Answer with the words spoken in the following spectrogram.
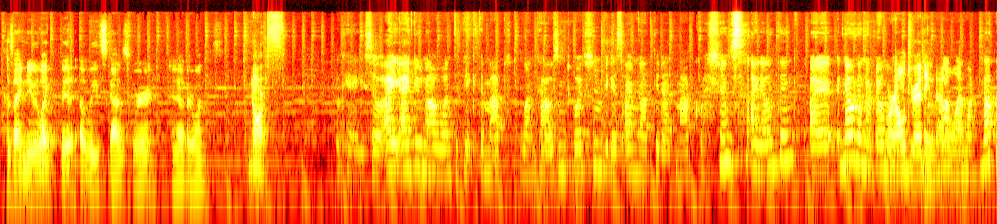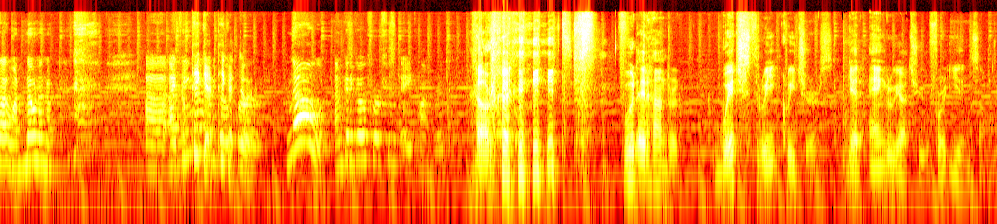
because I knew like the elite scavs were in other ones. North. Okay, so I, I do not want to pick the map 1000 question because I'm not good at map questions. I don't think. I no no no don't We're worry. all dreading No, that not one. That one. Not that one. No no no. uh, I think pick I'm it, gonna pick go it, do for- No, I'm gonna go for food 800. All right. Food 800. Which three creatures get angry at you for eating something?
